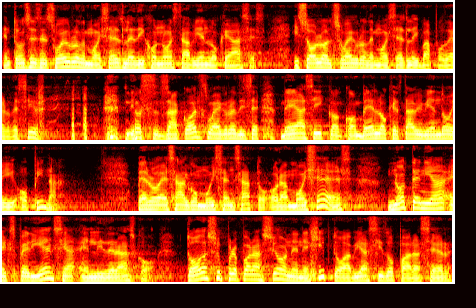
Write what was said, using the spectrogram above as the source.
Entonces el suegro de Moisés le dijo, no está bien lo que haces. Y solo el suegro de Moisés le iba a poder decir. Dios sacó al suegro y dice, ve así, con, ve lo que está viviendo y opina. Pero es algo muy sensato. Ahora, Moisés no tenía experiencia en liderazgo. Toda su preparación en Egipto había sido para ser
